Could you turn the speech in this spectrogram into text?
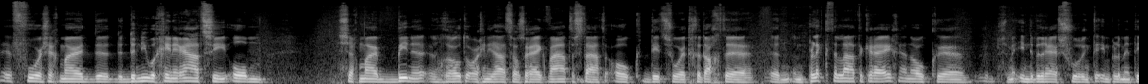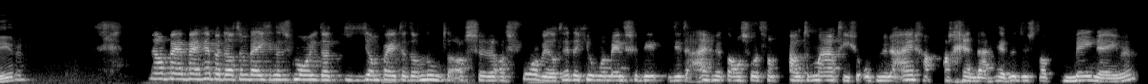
voor zeg maar, de, de, de nieuwe generatie om zeg maar, binnen een grote organisatie als Rijkswaterstaat ook dit soort gedachten een, een plek te laten krijgen en ook in de bedrijfsvoering te implementeren? Nou, wij, wij hebben dat een beetje, dat is mooi dat Jan-Peter dat noemt als, uh, als voorbeeld, hè, dat jonge mensen dit, dit eigenlijk al een soort van automatisch op hun eigen agenda hebben, dus dat meenemen.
